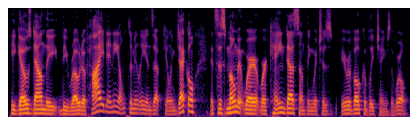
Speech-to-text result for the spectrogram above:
he goes down the, the road of Hyde and he ultimately ends up killing Jekyll. It's this moment where, where Cain does something which has irrevocably changed the world.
